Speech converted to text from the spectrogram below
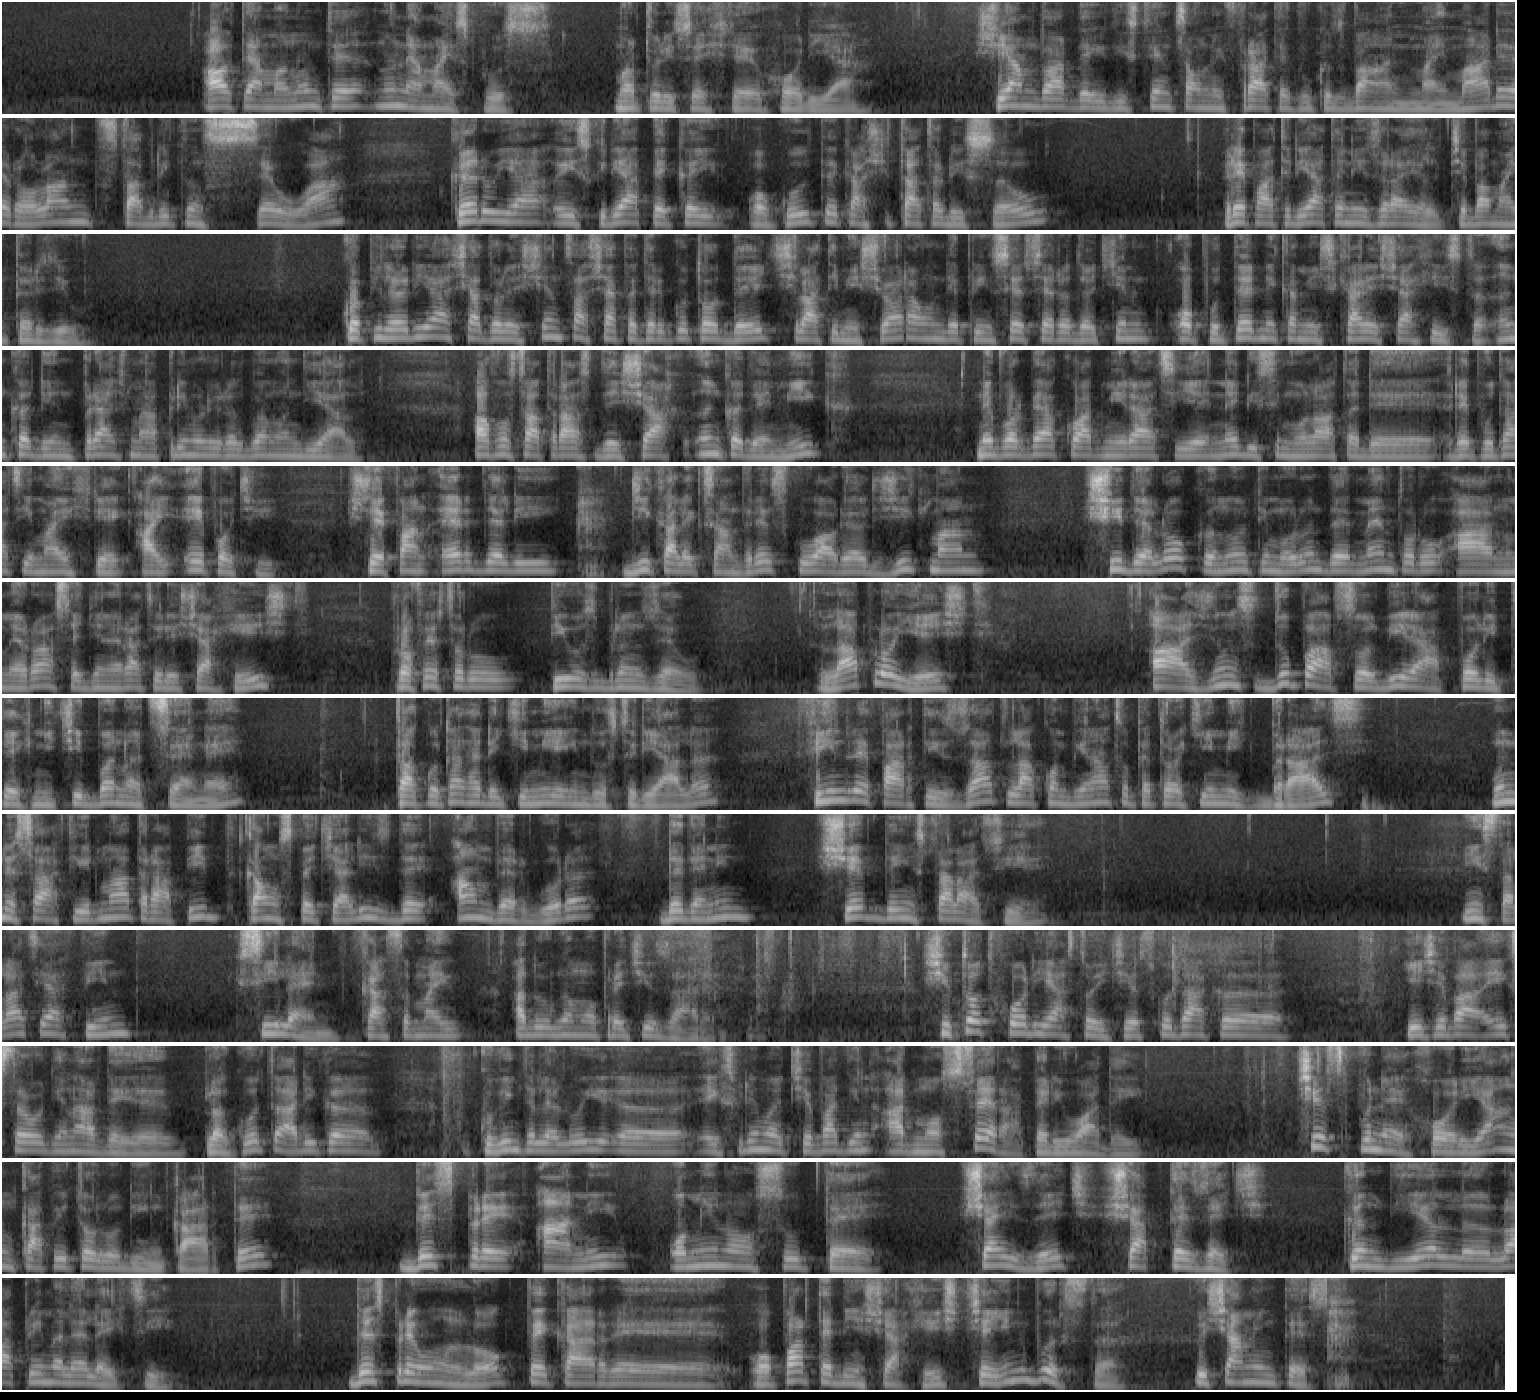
Alte amănunte nu ne-a mai spus, mărturisește Horia. Știam doar de existența unui frate cu câțiva ani mai mare, Roland, stabilit în Seua, căruia îi scria pe căi oculte ca și tatălui său, repatriat în Israel, ceva mai târziu. Copilăria și adolescența și-a petrecut-o de aici, la Timișoara, unde prinsese rădăcini o puternică mișcare șahistă, încă din preajma primului război mondial. A fost atras de șah încă de mic, ne vorbea cu admirație nedisimulată de reputații maestri ai epocii, Ștefan Erdeli, Gic Alexandrescu, Aurel Jicman și deloc, în ultimul rând, de mentorul a numeroase generații de șahiști, profesorul Pius Brânzeu. La Ploiești a ajuns după absolvirea Politehnicii Bănățene, Facultatea de Chimie Industrială, fiind repartizat la combinatul petrochimic Brazi, unde s-a afirmat rapid ca un specialist de anvergură, devenind șef de instalație. Instalația fiind Xileni, ca să mai adăugăm o precizare. Și tot Horia Stoicescu, dacă e ceva extraordinar de plăcut, adică cuvintele lui uh, exprimă ceva din atmosfera perioadei. Ce spune Horia în capitolul din carte despre anii 1960-70, când el lua primele lecții. Despre un loc pe care o parte din șahiști, cei în vârstă, își amintesc.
